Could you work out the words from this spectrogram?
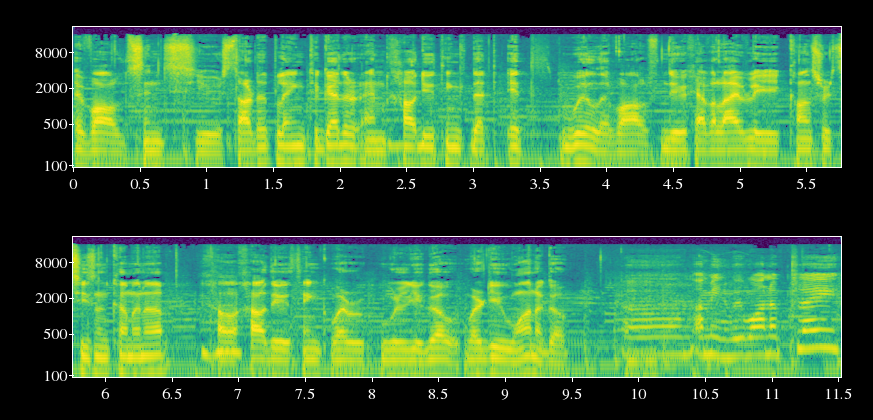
evolved since you started playing together, and how do you think that it will evolve? Do you have a lively concert season coming up? How how do you think where will you go? Where do you want to go? um, i mean we want to play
